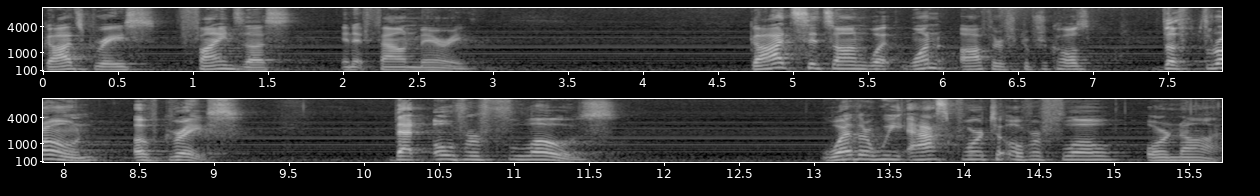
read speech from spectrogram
God's grace finds us, and it found Mary. God sits on what one author of Scripture calls the throne of grace that overflows, whether we ask for it to overflow or not.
